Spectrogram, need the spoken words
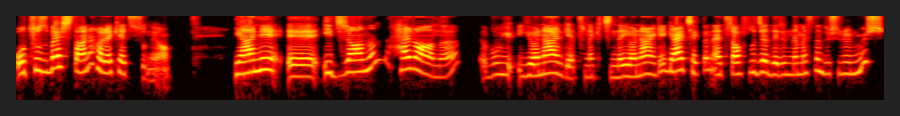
35 tane hareket sunuyor. Yani e, icranın her anı bu yönerge tırnak içinde yönerge gerçekten etraflıca derinlemesine düşünülmüş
